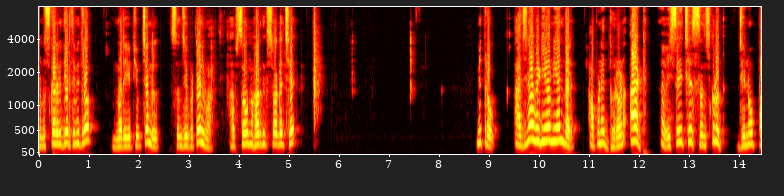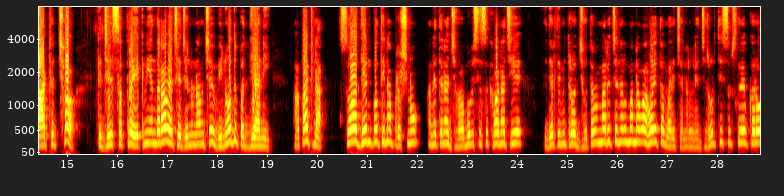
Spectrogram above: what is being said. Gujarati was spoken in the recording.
નમસ્કાર વિદ્યાર્થી મિત્રો. મારી યુટ્યુબ ચેનલ સંજય પટેલમાં આપ સૌનું હાર્દિક સ્વાગત છે. મિત્રો, આજના વિડીયોની અંદર આપણે ધોરણ આઠ વિષય છે સંસ્કૃત, જેનો પાઠ છ, કે જે સત્ર એકની અંદર આવે છે, જેનું નામ છે વિનોદ પદ્યાની. આ પાઠના સ્વ અધ્યયન પોથીના પ્રશ્નો અને તેના જવાબો વિશે શીખવાના છીએ. વિદ્યાર્થી મિત્રો, જો તમે મારી ચેનલમાં નવા હોય તો મારી ચેનલને જરૂરથી સબસ્ક્રાઈબ કરો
